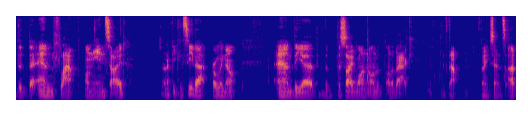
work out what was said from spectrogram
the, the end flap on the inside. I don't know if you can see that, probably not. And the uh, the, the side one on the on the back, if, that if that makes sense. I,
